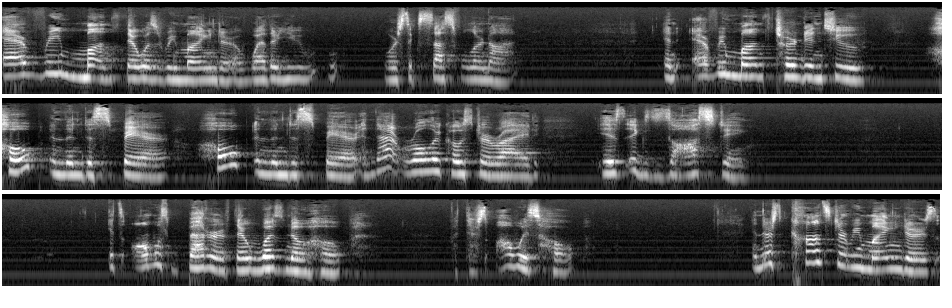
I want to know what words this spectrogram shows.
every month there was a reminder of whether you were successful or not. And every month turned into hope and then despair, hope and then despair. And that roller coaster ride is exhausting. It's almost better if there was no hope, but there's always hope. And there's constant reminders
